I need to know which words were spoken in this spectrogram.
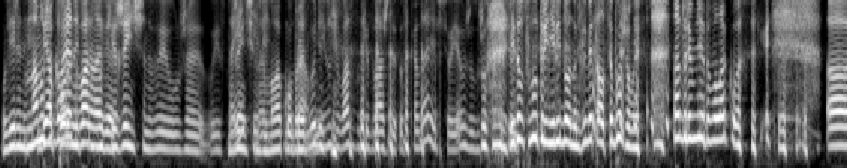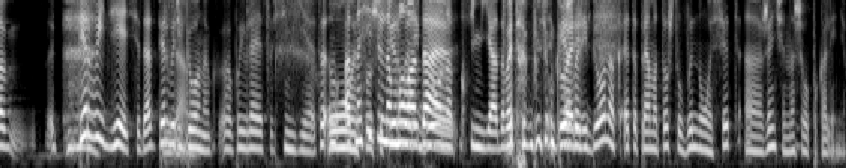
уверенный в Нам себе, уже говорят в азбуке, человек. женщин, вы уже вы стоите. Женщина, или- молоко ну брать да, мне будете? уже в азбуке дважды это сказали, все, я уже взрослая И тут внутренний ребенок заметался, боже мой, надо ли мне это молоко? А, Первые дети, да, первый Да. ребенок э, появляется в семье. Это ну, Ой, относительно слушай, молодая ребёнок- семья, давай так будем Первый говорить. ребенок это прямо то, что выносит э, женщин нашего поколения.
